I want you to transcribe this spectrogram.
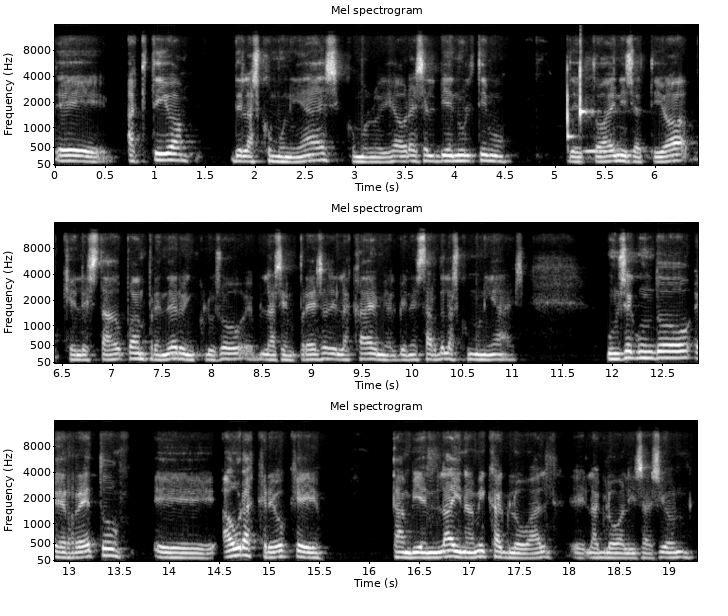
eh, activa de las comunidades, como lo dije ahora, es el bien último de toda iniciativa que el Estado pueda emprender o incluso eh, las empresas y la academia, el bienestar de las comunidades. Un segundo reto, ahora creo que también la dinámica global, la globalización,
